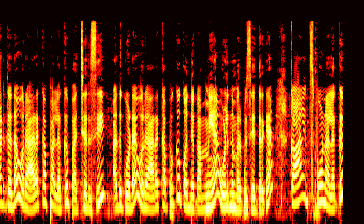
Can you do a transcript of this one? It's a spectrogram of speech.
அடுத்ததாக ஒரு அரை கப் அளவுக்கு பச்சரிசி அது கூட ஒரு அரை கப்புக்கு கொஞ்சம் கம்மியாக உளுந்தம்பருப்பு சேர்த்துருக்கேன். கால் ஸ்பூன் அளவுக்கு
